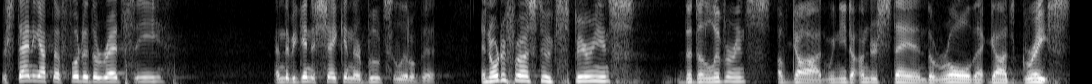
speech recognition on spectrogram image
They're standing at the foot of the Red Sea, and they begin to shake in their boots a little bit. In order for us to experience the deliverance of God, we need to understand the role that God's grace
